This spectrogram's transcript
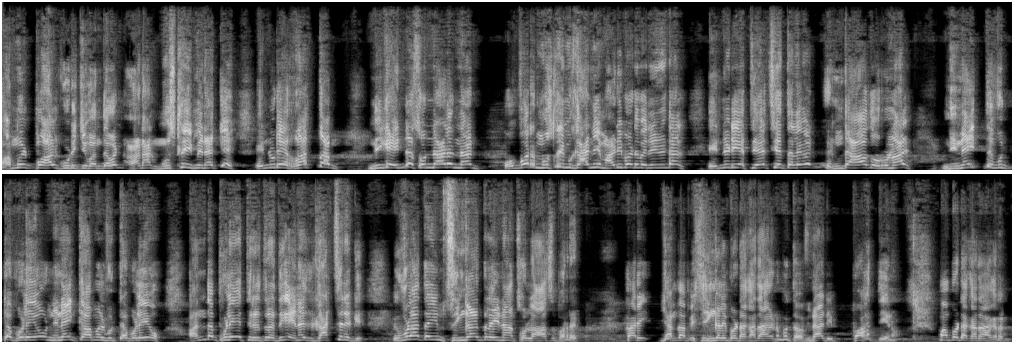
தமிழ் பால் குடிச்சு வந்தவன். ஆனால் முஸ்லீம் எனக்கு என்னுடைய ரத்தம். நீங்க என்ன சொன்னாலும் நான் ஒவ்வொரு முஸ்லீமுக்கு அடிபடுவேன் என்றால் என்னுடைய தேசிய தலைவர் ரெண்டாவது ஒரு நாள் நினைத்து விட்ட பிள்ளையோ நினைக்காமல் விட்ட பிள்ளையோ அந்த பிள்ளையை திருத்துறதுக்கு எனக்கு கட்சி இருக்கு. இவ்வளோத்தையும் சிங்களத்துல நான் சொல்ல ஆசைப்படுறேன். ஹரி ஜங்காபி சிங்களை போட்ட கதாகரன் மற்ற வினாடி பார்த்தேனும் போட்ட கதாகரன்.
